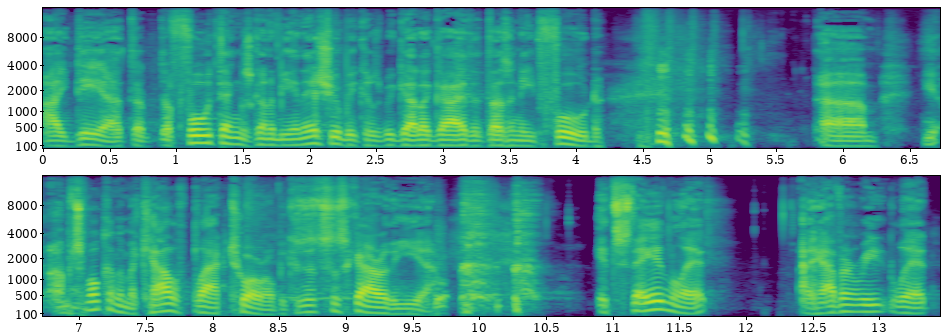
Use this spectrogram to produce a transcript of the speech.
idea. The the food thing is going to be an issue because we got a guy that doesn't eat food. um, you- I'm smoking the Micallef Black Toro because it's the cigar of the year. it's staying lit. I haven't relit.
